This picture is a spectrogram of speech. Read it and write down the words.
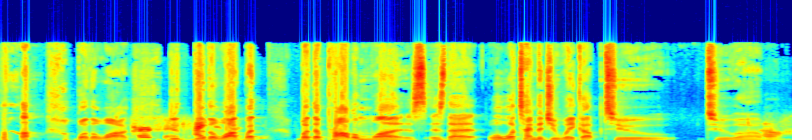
but the walk, Perfect. do, do the walk. But but the problem was is that well, what time did you wake up to to um oh.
